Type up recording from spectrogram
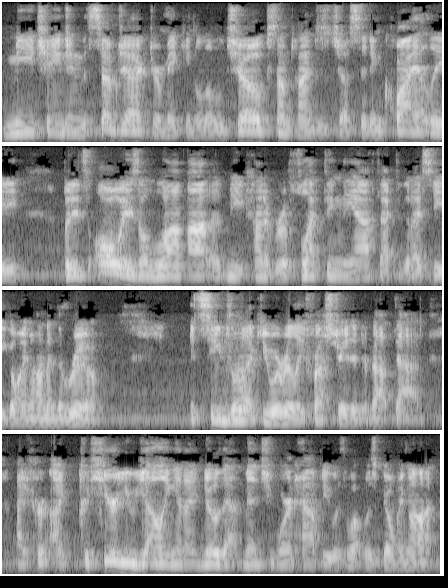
me changing the subject or making a little joke. Sometimes it's just sitting quietly. But it's always a lot of me kind of reflecting the affect that I see going on in the room. It seems like you were really frustrated about that. I heard, I could hear you yelling, and I know that meant you weren't happy with what was going on.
